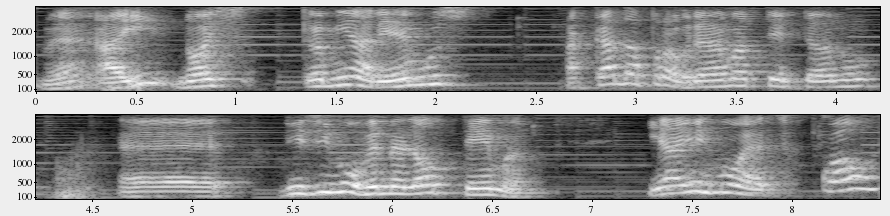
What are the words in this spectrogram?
Né? Aí nós caminharemos a cada programa tentando é, desenvolver melhor o tema. E aí, irmão Edson, qual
